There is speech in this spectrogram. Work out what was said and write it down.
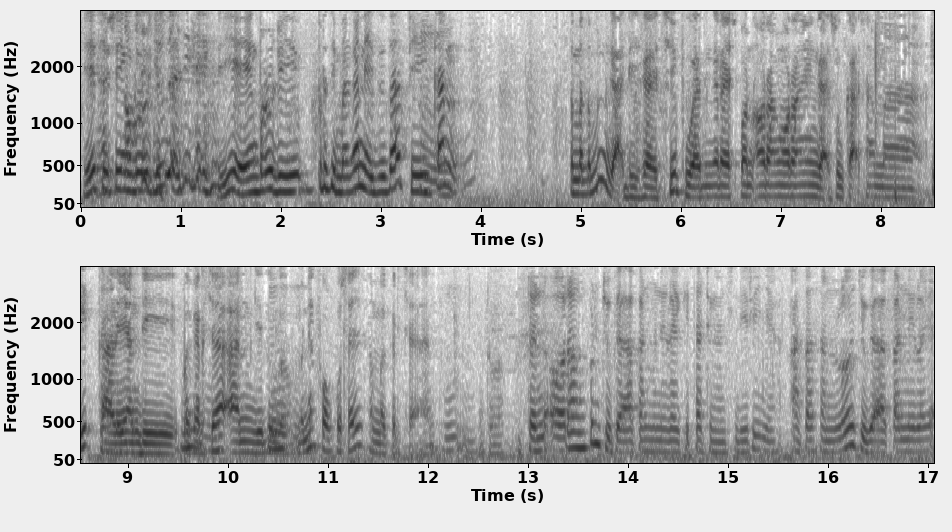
Ya, itu Ya, sih yang perlu juga sih. iya yang perlu dipertimbangkan itu tadi Hmm. kan teman-teman nggak digaji buat ngerespon orang-orang yang nggak suka sama Kita. kalian di Hmm. pekerjaan gitu loh mending fokus aja sama kerjaan gitu loh Dan orang pun juga akan menilai kita dengan sendirinya. Atasan lo juga akan nilai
